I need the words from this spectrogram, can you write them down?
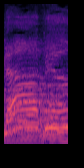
love you.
